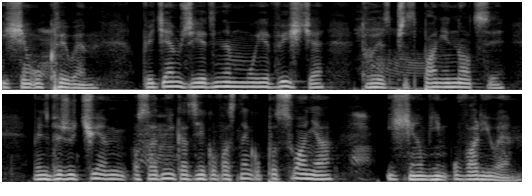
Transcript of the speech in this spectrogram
i się ukryłem. Wiedziałem, że jedyne moje wyjście to jest przespanie nocy, więc wyrzuciłem osadnika z jego własnego posłania i się w nim uwaliłem.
